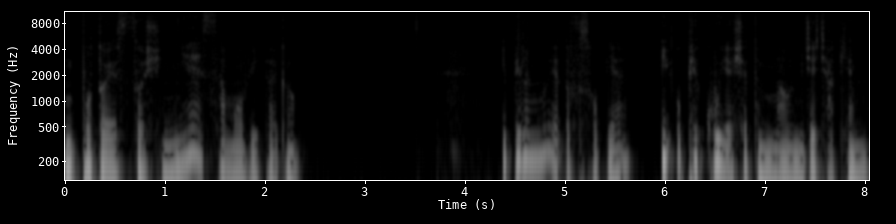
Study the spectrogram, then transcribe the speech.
bo to jest coś niesamowitego. I pielęgnuję to w sobie i opiekuję się tym małym dzieciakiem.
